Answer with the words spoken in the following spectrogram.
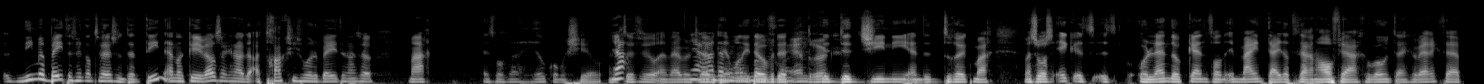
het niet meer beter vind dan 2010. En dan kun je wel zeggen, nou, de attracties worden beter en zo. Maar het wordt wel heel commercieel. En Ja. te veel. En we hebben het, Ja, we hebben het daar helemaal niet over de, En de, druk. de genie en de druk. Maar, maar zoals ik het, het Orlando ken van in mijn tijd dat ik daar een half jaar gewoond en gewerkt heb.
